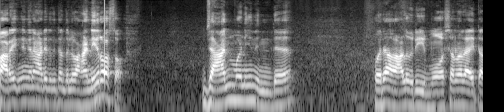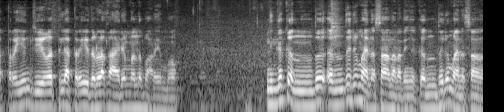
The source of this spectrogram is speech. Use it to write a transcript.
പറയും ഇങ്ങനെ ആടി ഇരുന്നിട്ട് ഹണി റോസോ ജാൻമണി നിന്റെ ഒരാൾ ഒരു ഇമോഷണൽ ആയിട്ട് അത്രയും ജീവിതത്തിൽ അത്രയും ഇതുള്ള കാര്യം എന്ന് പറയുമ്പോൾ നിങ്ങൾക്ക് എന്ത് എന്തൊരു മനസ്സാണെന്നറിയാം നിങ്ങൾക്ക് എന്തൊരു മനസ്സാണ്?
